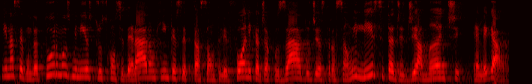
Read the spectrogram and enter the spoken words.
E na segunda turma, os ministros consideraram que interceptação telefônica de acusado de extração ilícita de diamante é legal.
